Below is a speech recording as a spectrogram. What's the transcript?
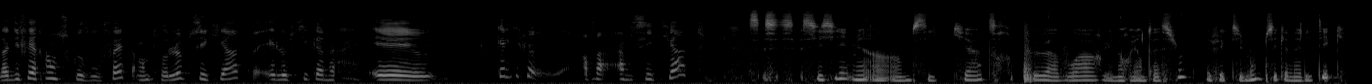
la différence que vous faites entre le psychiatre et le psychanalyste. Et quelle diffé- Enfin, un psychiatre, Si, si, mais un, un psychiatre peut avoir une orientation, effectivement, psychanalytique,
